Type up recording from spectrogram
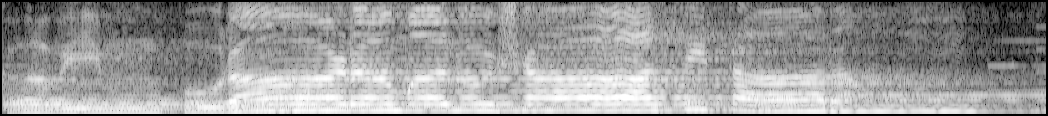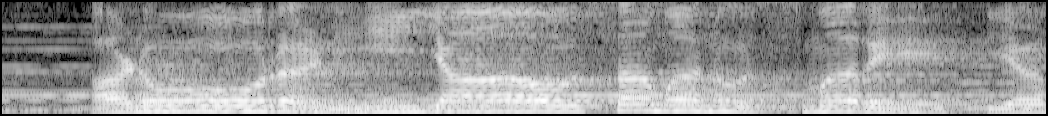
કવિમ પુરાણમનુશાસિતારમ અણોરણીયા સમનુસ્મરેત્ય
